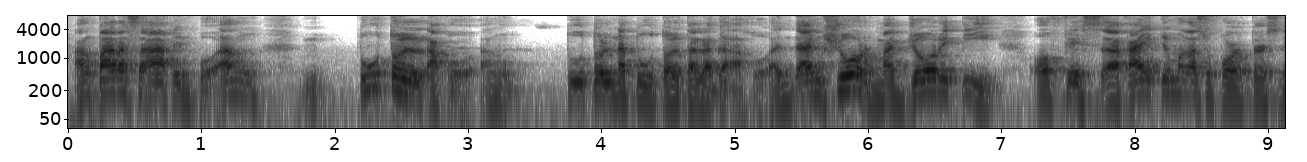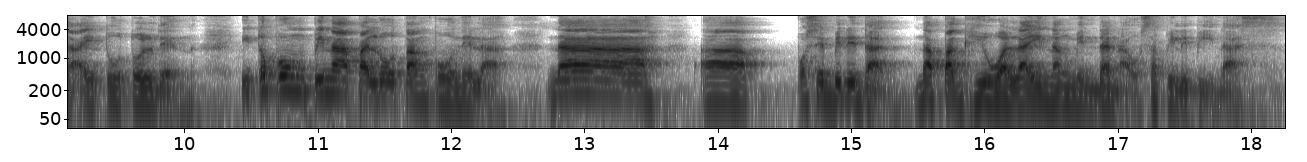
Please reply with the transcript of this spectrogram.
ang para sa akin po, ang tutol ako, ang tutol na tutol talaga ako. And I'm sure majority of his, ah, kahit yung mga supporters niya ay tutol din. Ito pong pinapalutang po nila na ah, posibilidad na paghiwalay ng Mindanao sa Pilipinas.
